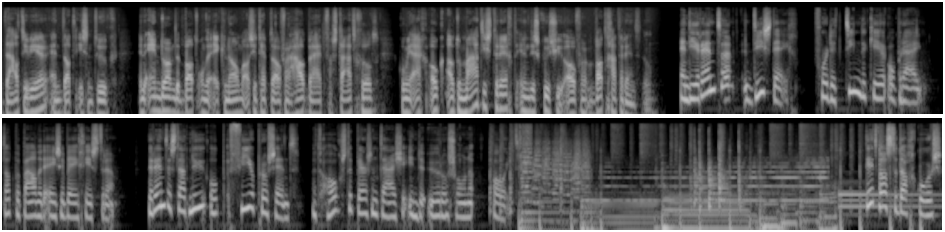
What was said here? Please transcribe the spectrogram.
daalt die weer. En dat is natuurlijk een enorm debat onder economen. Als je het hebt over houdbaarheid van staatsschuld, kom je eigenlijk ook automatisch terecht in een discussie over wat gaat de rente doen. En die rente, die steeg voor de tiende keer op rij. Dat bepaalde de ECB gisteren. De rente staat nu op 4% het hoogste percentage in de eurozone ooit. Dit was de dagkoers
